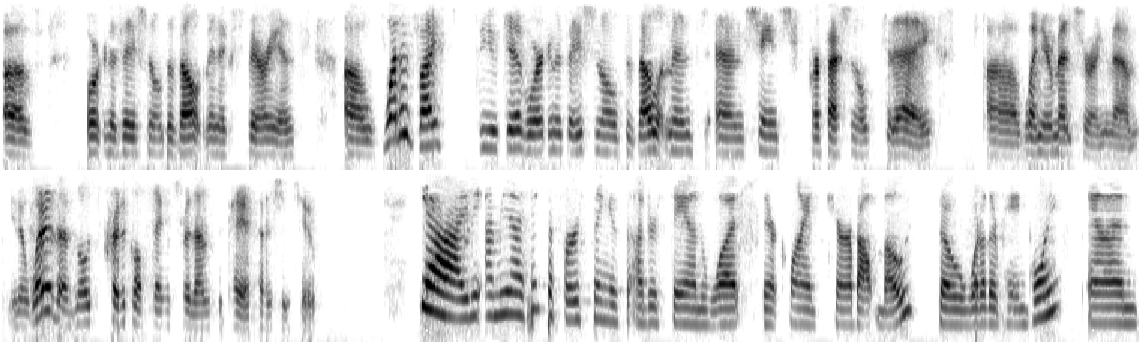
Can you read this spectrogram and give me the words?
of organizational development experience, uh, what advice do you give organizational development and change professionals today uh, when you're mentoring them? You know, what are the most critical things for them to pay attention to? Yeah, I mean, I mean, I think the first thing is to understand what their clients care about most. So, what are their pain points? And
